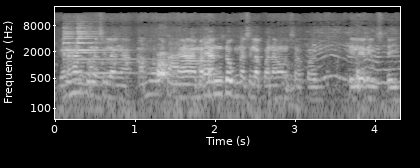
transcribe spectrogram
ganahan ko na sila nga, na matandog na sila panahon sa pag-tillering stage.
